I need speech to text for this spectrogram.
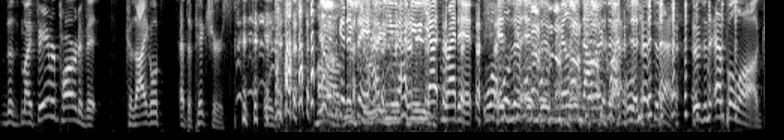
the, my favorite part of it, because I look at the pictures, is I um, was gonna say, have you have you yet read it? Is Well, the we'll- is the we'll million get dollar to that. question We'll get to that. There's an epilogue,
